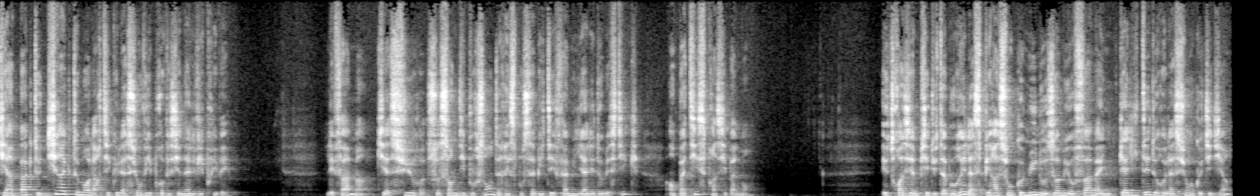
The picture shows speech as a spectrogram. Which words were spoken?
qui impactent directement l'articulation vie professionnelle-vie privée. Les femmes, qui assurent 70% des responsabilités familiales et domestiques, en pâtissent principalement. Et troisième pied du tabouret, l'aspiration commune aux hommes et aux femmes à une qualité de relation au quotidien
